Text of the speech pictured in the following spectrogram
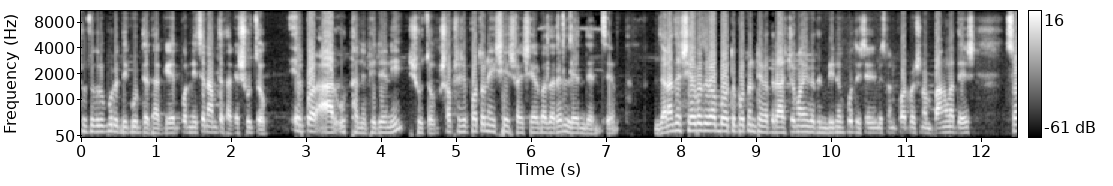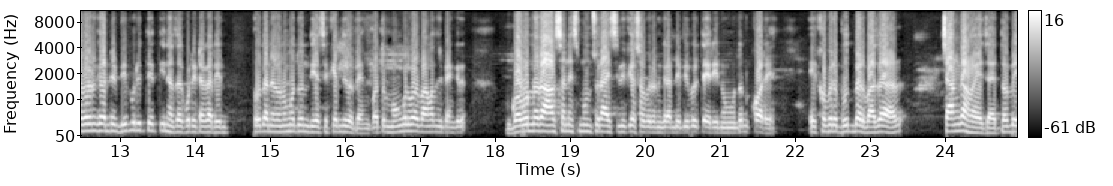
সূচকের উপরের দিকে উঠতে থাকে, এরপর নিচে নামতে থাকে সূচক। এরপর আর উত্থানে ফিরেনি সূচক। সবশেষে পতনেই শেষ হয় শেয়ার বাজারের লেনদেন। জানা যায় শেয়ার বাজার অব্যাহত পতন ঠেকাতে রাষ্ট্রীয় মালিকানাধীন বিনিয়োগ প্রতিষ্ঠান investment corporation of Bangladesh sovereign গ্যারান্টির বিপরীতে তিন হাজার কোটি টাকা ঋণ প্রদানের অনুমোদন দিয়েছে কেন্দ্রীয় ব্যাংক। গত মঙ্গলবার বাংলাদেশ ব্যাংকের গভর্নর আহসান ইস মনসুর আইসিবি কে সভারণ গ্যারান্টির বিপরীতে ঋণ অনুমোদন করে। এই খবরে বুধবার বাজার চাঙ্গা হয়ে যায়, তবে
